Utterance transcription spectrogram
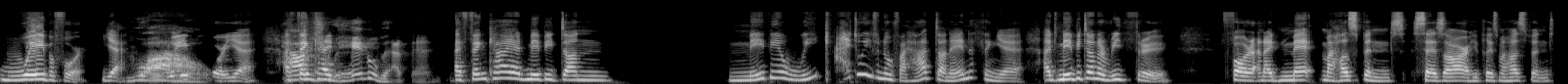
Way before. Yeah. Way Wow. before. Yeah. I How think did you I- handle that then? I think I had maybe done maybe a week. I don't even know if I had done anything yet. I'd maybe done a read through for and I'd met my husband, Cesar, who plays my husband,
